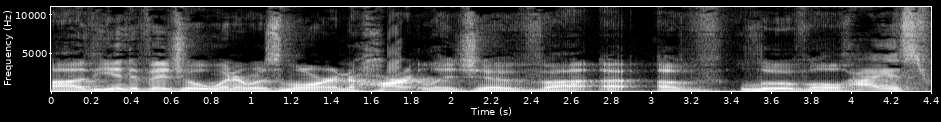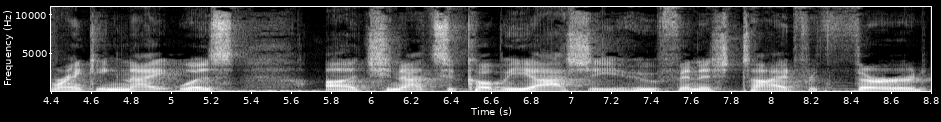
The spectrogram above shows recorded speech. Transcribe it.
uh, the individual winner was Lauren Hartlage of of Louisville. Highest ranking Knight was Chinatsu Kobayashi, who finished tied for third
